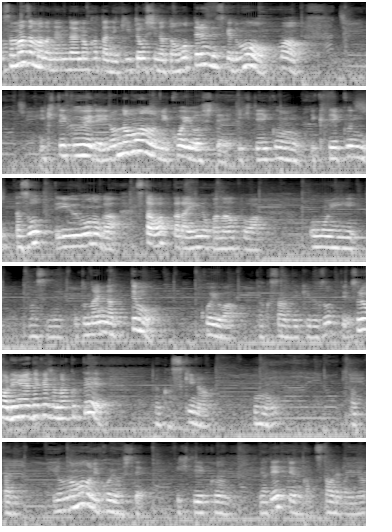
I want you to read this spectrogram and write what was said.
さまざ、まな年代の方に聴いてほしいなと思ってるんですけどもまあ生きていく上でいろんなものに恋をして生きていくん生きていくんだぞっていうものが伝わったらいいのかなとは思いますね。大人になっても恋はたくさんできるぞっていう。それは恋愛だけじゃなくてなんか好きなものだったりいろんなものに恋をして生きていくんやでっていうのが伝わればいいな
